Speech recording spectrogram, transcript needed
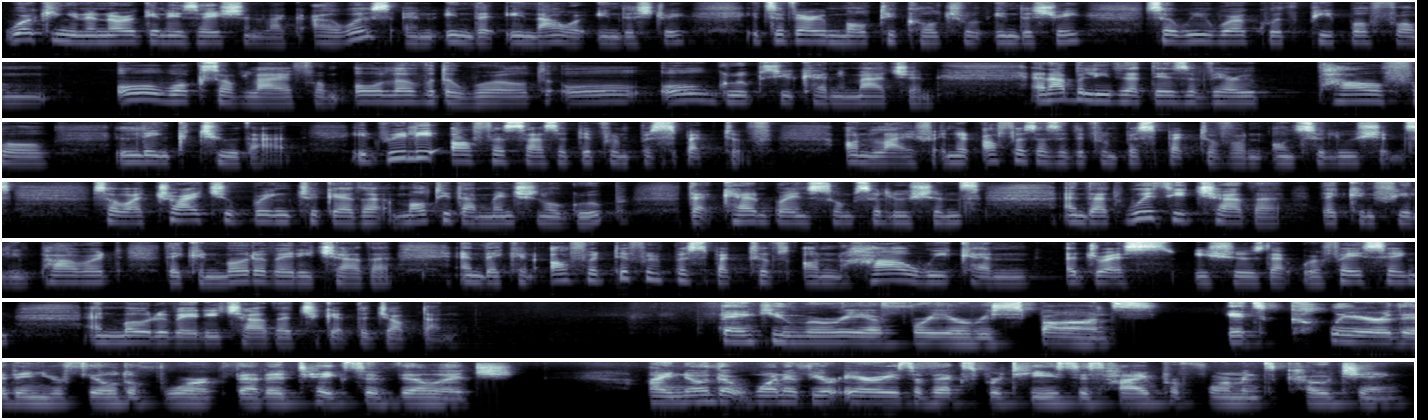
working in an organization like ours and in the in our industry, it's a very multicultural industry. So we work with people from all walks of life, from all over the world, all all groups you can imagine. And I believe that there's a very powerful link to that. It really offers us a different perspective on life and it offers us a different perspective on, on solutions. So I try to bring together a multidimensional group that can brainstorm solutions and that with each other they can feel empowered, they can motivate each other, and they can offer different perspectives on how we can address issues that we're facing and motivate each other to get the job done. Thank you, Maria, for your response it's clear that in your field of work that it takes a village. I know that one of your areas of expertise is high performance coaching.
